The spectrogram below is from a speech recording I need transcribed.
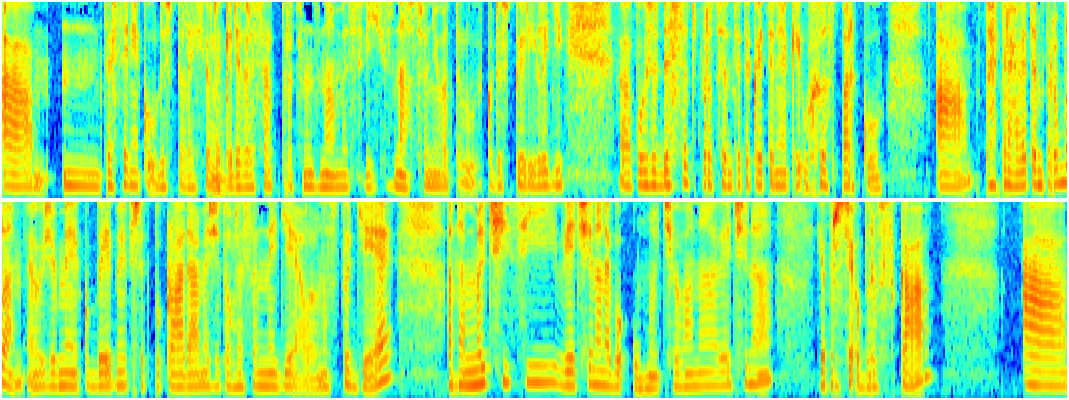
a mm, to je stejně jako u dospělých, jo, mm. taky 90% známe svých znásilňovatelů jako dospělí lidi. Pouze 10% je takový ten nějaký uchyl z parku a to je právě ten problém, jo, že my, jakoby, my předpokládáme, že tohle se neděje, ale ono se to děje. A ta mlčící většina nebo umlčovaná většina je prostě obrovská. A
